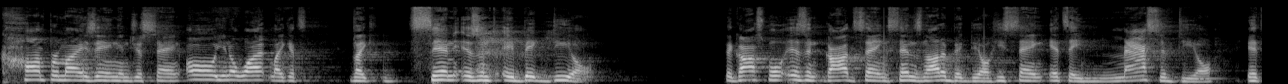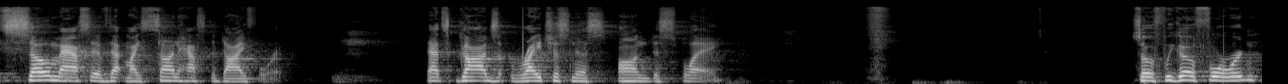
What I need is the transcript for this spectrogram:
compromising and just saying, oh, you know what? Like it's like sin isn't a big deal. The gospel isn't God saying sin's not a big deal. He's saying it's a massive deal. It's so massive that my son has to die for it. That's God's righteousness on display. So if we go forward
